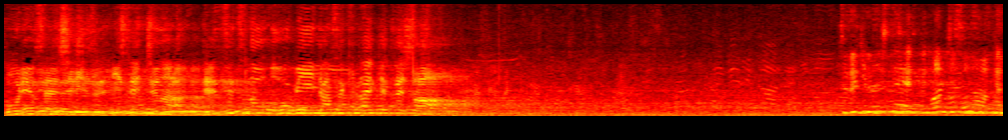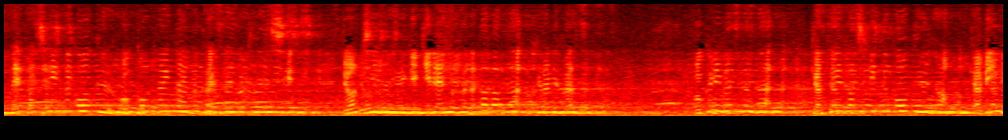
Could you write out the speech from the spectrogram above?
交流戦シリーズ2017伝説の OB 打席対決でした。続きまして本日の火星パシフィック航空香港大会の開催を記念し両チームへ激励の花束が贈られます。送りますのは火星パシフィック航空のキャビン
